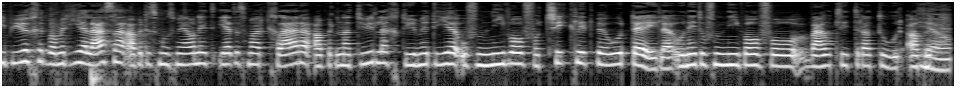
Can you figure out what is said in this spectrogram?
die Bücher, die wir hier lesen, aber das muss man auch nicht jedes Mal erklären, aber natürlich tun wir die auf dem Niveau von Chiclet beurteilen und nicht auf dem Niveau von Weltliteratur. Aber Ja.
